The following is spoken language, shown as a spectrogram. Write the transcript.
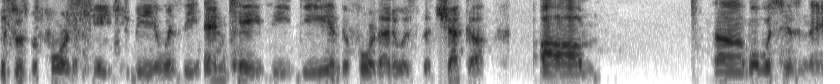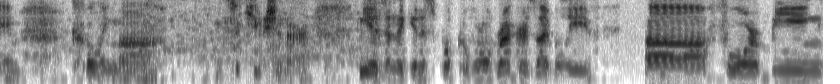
this was before the KGB; it was the NKVD, and before that, it was the Cheka. Um, uh, what was his name? Kolyma executioner. He is in the Guinness Book of World Records, I believe, uh, for being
